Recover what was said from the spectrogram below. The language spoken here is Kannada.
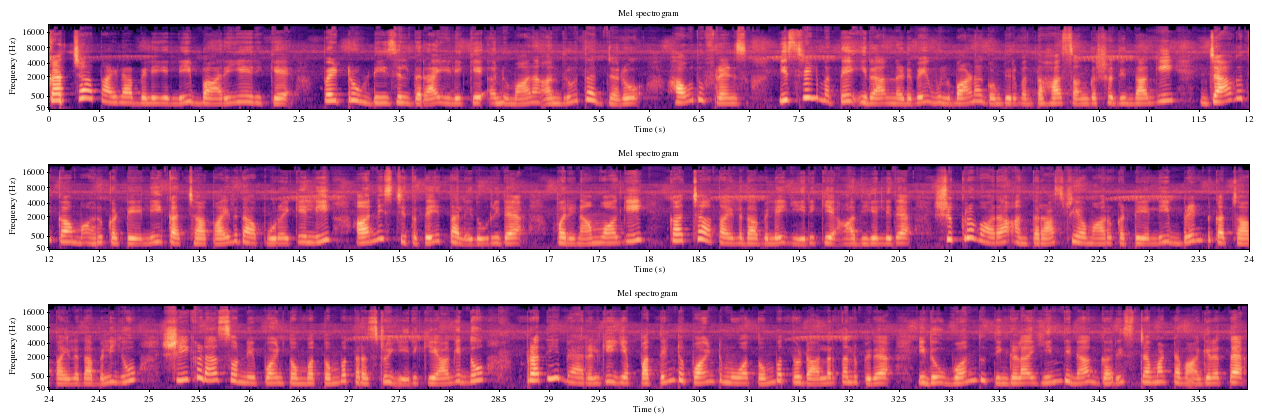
ಕಚ್ಚಾ ತೈಲ ಬೆಲೆಯಲ್ಲಿ ಭಾರಿ ಏರಿಕೆ. ಪೆಟ್ರೋಲ್, ಡೀಸೆಲ್ ದರ ಇಳಿಕೆ ಅನುಮಾನ ಅಂದ್ರು ತಜ್ಞರು. ಹೌದು ಫ್ರೆಂಡ್ಸ್, ಇಸ್ರೇಲ್ ಮತ್ತು ಇರಾನ್ ನಡುವೆ ಉಲ್ಬಾಣಗೊಂಡಿರುವಂತಹ ಸಂಘರ್ಷದಿಂದಾಗಿ ಜಾಗತಿಕ ಮಾರುಕಟ್ಟೆಯಲ್ಲಿ ಕಚ್ಚಾ ತೈಲದ ಪೂರೈಕೆಯಲ್ಲಿ ಅನಿಶ್ಚಿತತೆ ತಲೆದೂರಿದೆ. ಪರಿಣಾಮವಾಗಿ ಕಚ್ಚಾ ತೈಲದ ಬೆಲೆ ಏರಿಕೆ ಹಾದಿಯಲ್ಲಿದೆ. ಶುಕ್ರವಾರ ಅಂತಾರಾಷ್ಟ್ರೀಯ ಮಾರುಕಟ್ಟೆಯಲ್ಲಿ ಬ್ರೆಂಟ್ ಕಚ್ಚಾ ತೈಲದ ಬೆಲೆಯು ಶೇಕಡ ಸೊನ್ನೆ ಪಾಯಿಂಟ್ ತೊಂಬತ್ತೊಂಬತ್ತರಷ್ಟು ಏರಿಕೆಯಾಗಿದ್ದು ಪ್ರತಿ ಬ್ಯಾರೆಲ್ಗೆ ಎಪ್ಪತ್ತೆಂಟು ಪಾಯಿಂಟ್ ಮೂವತ್ತೊಂಬತ್ತು ಡಾಲರ್ ತಲುಪಿದೆ. ಇದು ಒಂದು ತಿಂಗಳ ಹಿಂದಿನ ಗರಿಷ್ಠ ಮಟ್ಟವಾಗಿರುತ್ತೆ.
